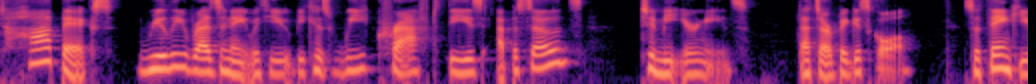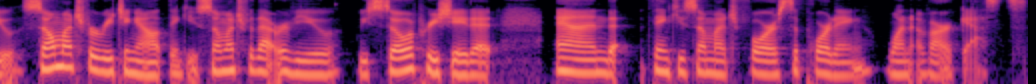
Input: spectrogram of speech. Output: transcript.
topics really resonate with you because we craft these episodes to meet your needs. That's our biggest goal. So thank you so much for reaching out. Thank you so much for that review. We so appreciate it. And thank you so much for supporting one of our guests.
